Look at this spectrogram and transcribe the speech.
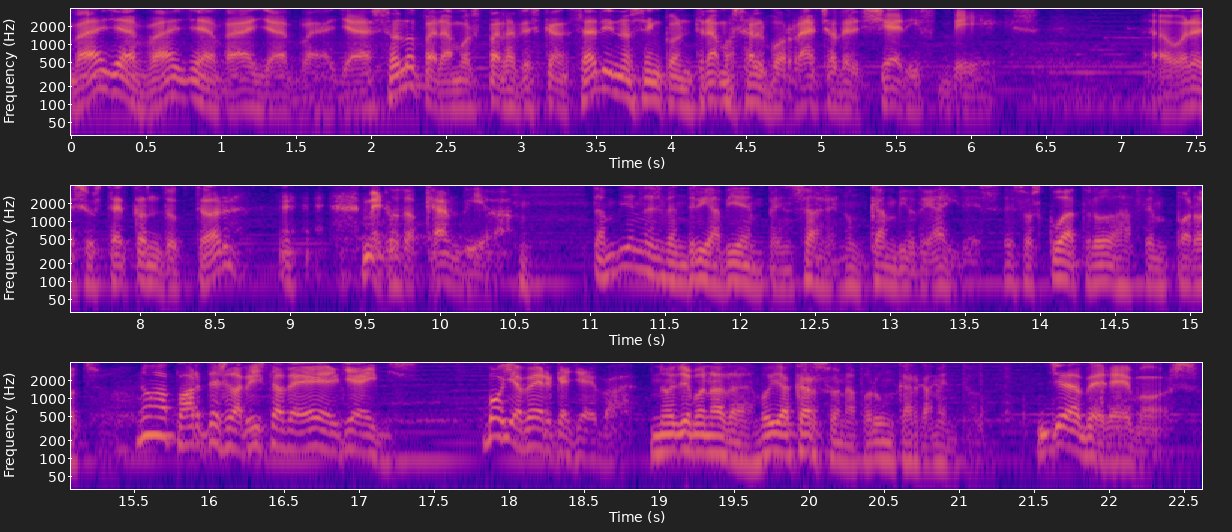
Vaya, vaya, vaya, vaya. Solo paramos para descansar y nos encontramos al borracho del sheriff Biggs. ¿Ahora es usted conductor? Menudo cambio. También les vendría bien pensar en un cambio de aires. Esos cuatro hacen por ocho. No apartes la vista de él, James. Voy a ver qué lleva. No llevo nada. Voy a Carson a por un cargamento. Ya veremos.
